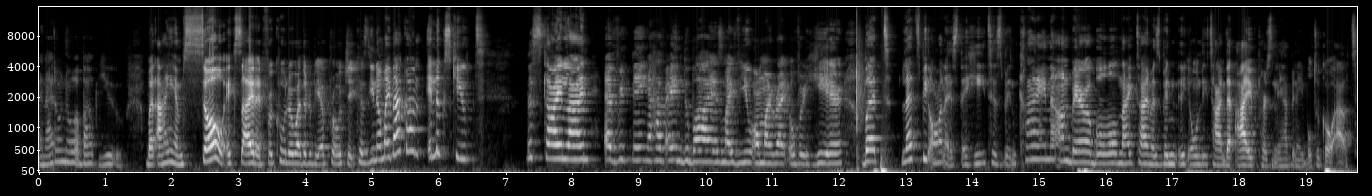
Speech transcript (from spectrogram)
And I don't know about you, but I am so excited for cooler weather to be approaching because you know my background, it looks cute. The skyline, everything. I have Ain Dubai as my view on my right over here. But let's be honest, the heat has been kind of unbearable. Nighttime has been the only time that I personally have been able to go out.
